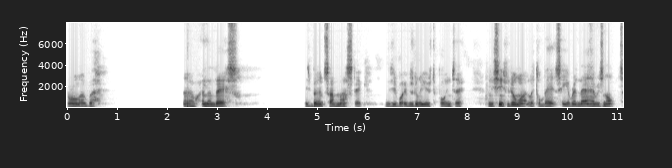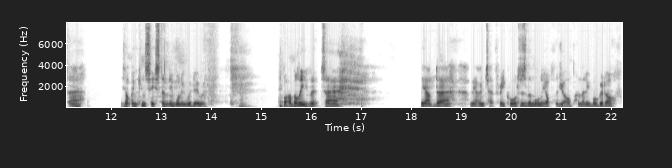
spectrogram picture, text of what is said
They're all over. So, and then this is burnt sand mastic. This is what he was going to use to point it. And he seems to be doing like little bits here and there. He's not, uh, he's not been consistent in what he would do. But I believe that uh, they had uh, they had him take three quarters of the money off the job, and then he buggered off,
